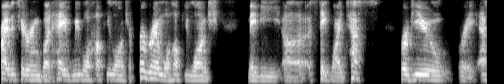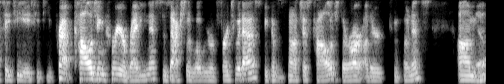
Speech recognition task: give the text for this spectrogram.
private tutoring but hey we will help you launch a program. We'll help you launch maybe uh, statewide tests review, right, SAT, ACT prep, college and career readiness is actually what we refer to it as because it's not just college, there are other components. Um, yeah.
